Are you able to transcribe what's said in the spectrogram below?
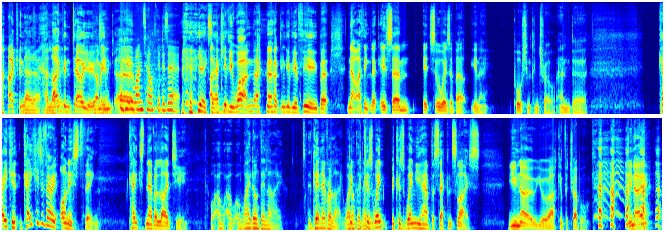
I can No, no, I love I it. can tell you. I mean, and who um, wants healthy dessert? yeah, exactly. I exactly. can give you one. I can give you a few, but no, I think look, it's um, it's always about you know portion control and uh, cake. Cake is a very honest thing. Cake's never lied to you. Why, why- why don't they lie? They never lie. Why don't they because never lie? when because when you have the second slice, you know you're asking for trouble. you know.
